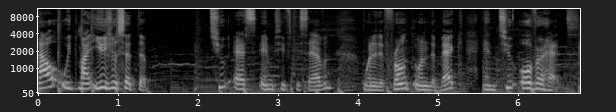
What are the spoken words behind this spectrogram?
Now with my usual setup, two SM57, one in the front, one in the back, and two overheads.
